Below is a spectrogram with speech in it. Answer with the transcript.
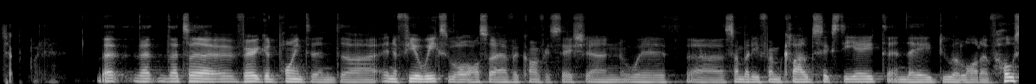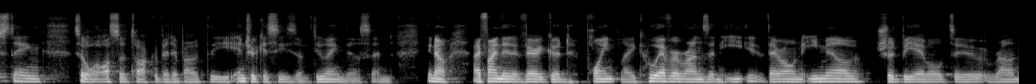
separate point. That that that's a very good point. point, and uh, in a few weeks we'll also have a conversation with uh, somebody from Cloud 68, and they do a lot of hosting. So we'll also talk a bit about the intricacies of doing this. And you know, I find it a very good point. Like whoever runs an e their own email should be able to run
